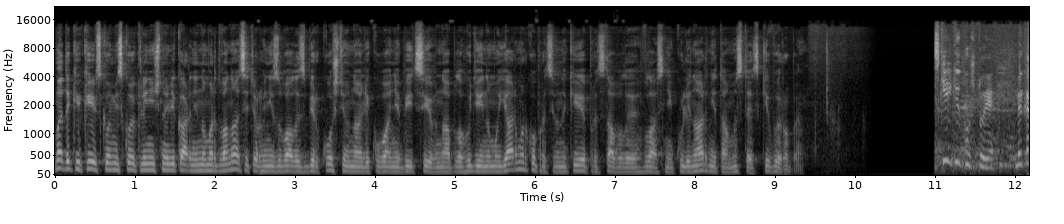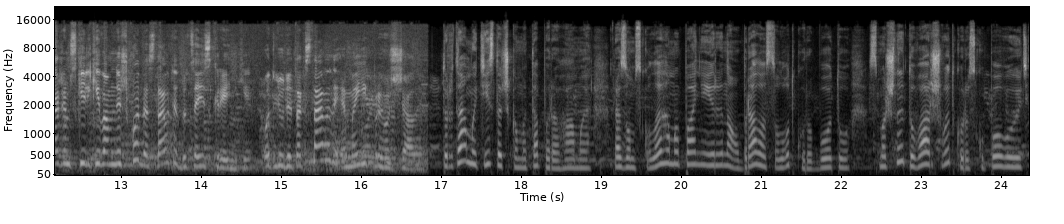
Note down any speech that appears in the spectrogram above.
Медики Київської міської клінічної лікарні номер 12 організували збір коштів на лікування бійців на благодійному ярмарку. Працівники представили власні кулінарні та мистецькі вироби. Скільки коштує? Ми кажемо, скільки вам не шкода, ставте до цієї скриньки. От люди так ставили, і ми їх пригощали. Тортами, тісточками та пирогами. Разом з колегами пані Ірина обрала солодку роботу. Смачний товар швидко розкуповують,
